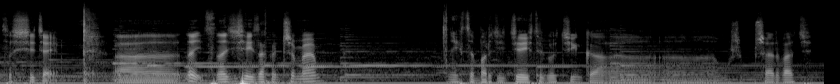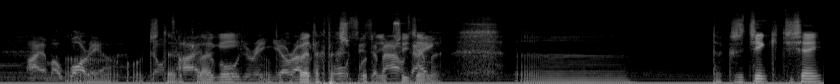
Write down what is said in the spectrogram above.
Coś się dzieje. E, no nic, na dzisiaj zakończymy. Nie chcę bardziej dzielić tego odcinka, a, a muszę przerwać. O, cztery flagi. No to chyba tak forces szybko nie przyjdziemy. Eee, Także dzięki dzisiaj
